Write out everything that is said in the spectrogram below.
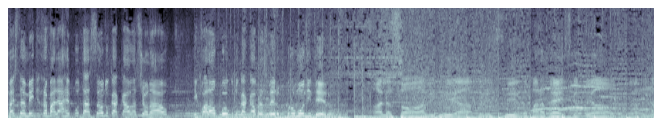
mas também de trabalhar a reputação do cacau nacional e falar um pouco do cacau brasileiro para o mundo inteiro. Olha só, alegria merecida. Parabéns, campeão.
